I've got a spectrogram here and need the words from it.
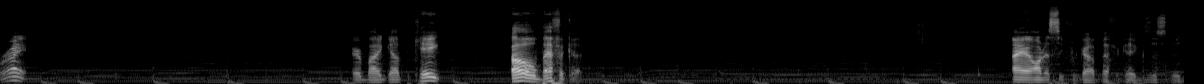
All Everybody got the cake. Oh, Beffica. I honestly forgot Beffica existed.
